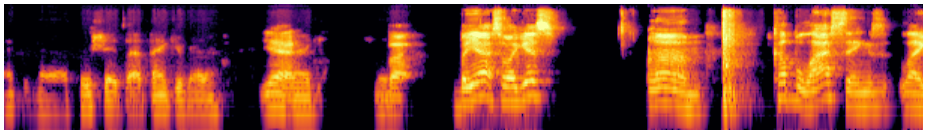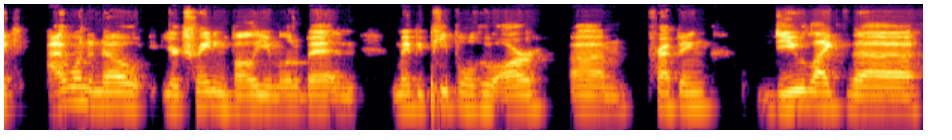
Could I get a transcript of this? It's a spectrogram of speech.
Thank you, man. I appreciate that. Thank you, brother. yeah you. but but yeah so i guess um a couple last things like i want to know your training volume a little bit and maybe people who are um prepping do you like the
